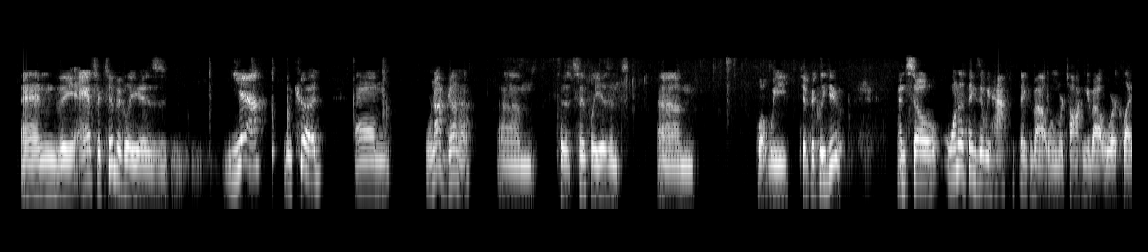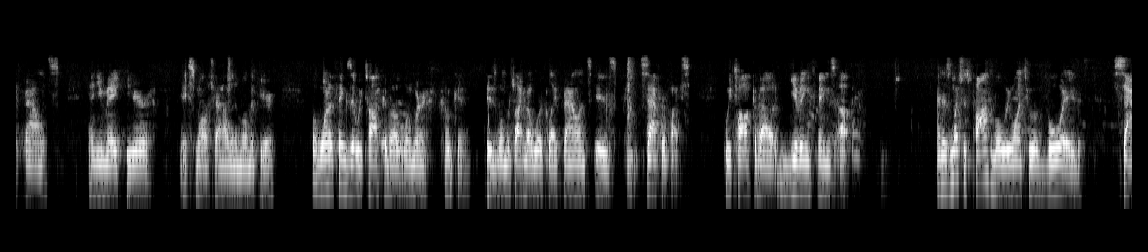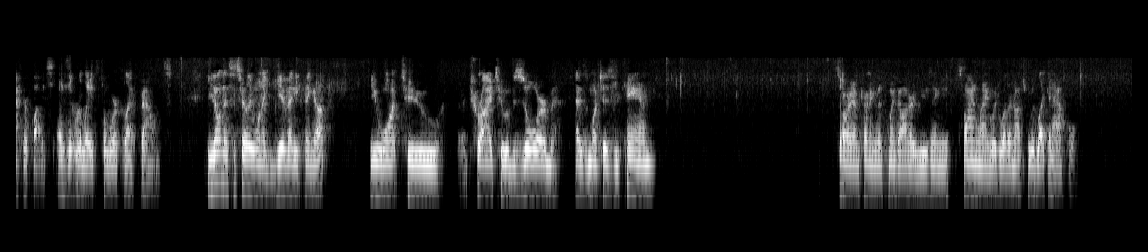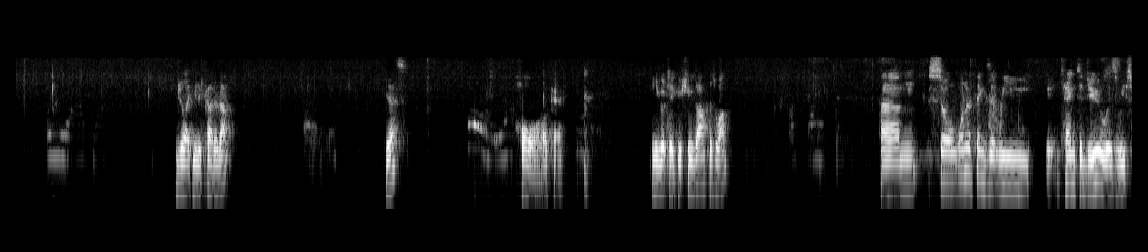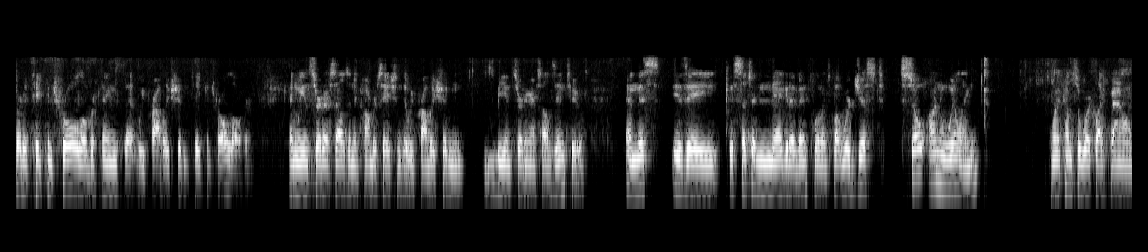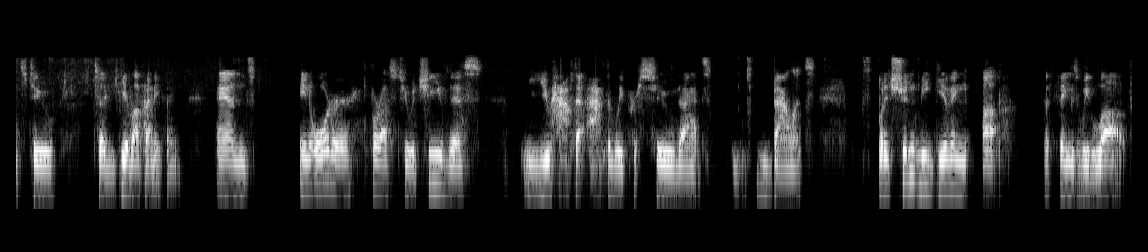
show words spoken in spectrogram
And the answer typically is yeah, we could. Um, we're not gonna, because um, it simply isn't um, what we typically do. And so one of the things that we have to think about when we're talking about work-life balance, and you may hear a small child in a moment here, but one of the things that we talk about when we're, okay, is when we're talking about work-life balance is sacrifice. We talk about giving things up. And as much as possible, we want to avoid sacrifice as it relates to work-life balance. You don't necessarily want to give anything up. You want to try to absorb as much as you can. Sorry, I'm trying to convince my daughter using sign language whether or not she would like an apple. Would you like me to cut it up? Yes? Whole, okay. Can you go take your shoes off as well? Um, so one of the things that we tend to do is we sort of take control over things that we probably shouldn't take control over and we insert ourselves into conversations that we probably shouldn't be inserting ourselves into. And this is a is such a negative influence, but we're just so unwilling when it comes to work life balance to to give up anything. And in order for us to achieve this, you have to actively pursue that balance. But it shouldn't be giving up the things we love.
